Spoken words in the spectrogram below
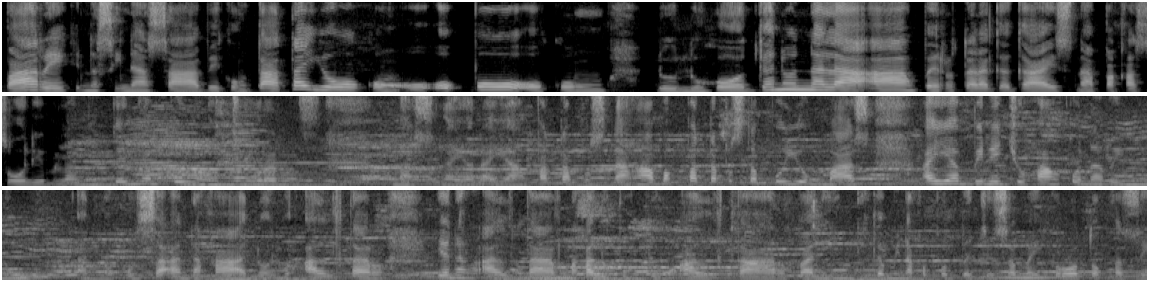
pare na sinasabi kung tatayo, kung uupo, o kung luluhod. Ganun na laang. Pero talaga guys, napakasulim lang. Ganyan po yung itsura ng mass ngayon. Ayan, patapos na. Habang patapos na po yung mass, ayan, binidyohan ko na rin yung ano, kung saan naka, ano, yung altar. Yan ang altar. Nakalubog yung altar. Bali, hindi kami nakapunta dyan sa may grotto kasi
